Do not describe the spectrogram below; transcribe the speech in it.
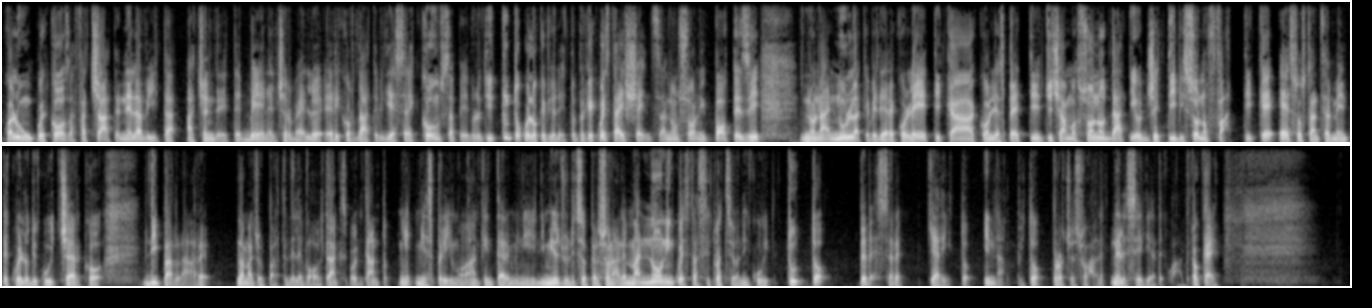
qualunque cosa facciate nella vita, accendete bene il cervello e ricordatevi di essere consapevoli di tutto quello che vi ho detto, perché questa è scienza, non sono ipotesi, non ha nulla a che vedere con l'etica, con gli aspetti, diciamo, sono dati oggettivi, sono fatti, che è sostanzialmente quello di cui cerco di parlare la maggior parte delle volte, anche se poi intanto mi, mi, esprimo anche in termini di mio giudizio personale, ma non in questa situazione in cui tutto deve essere chiarito in ambito processuale, nelle sedi adeguate. Ok?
